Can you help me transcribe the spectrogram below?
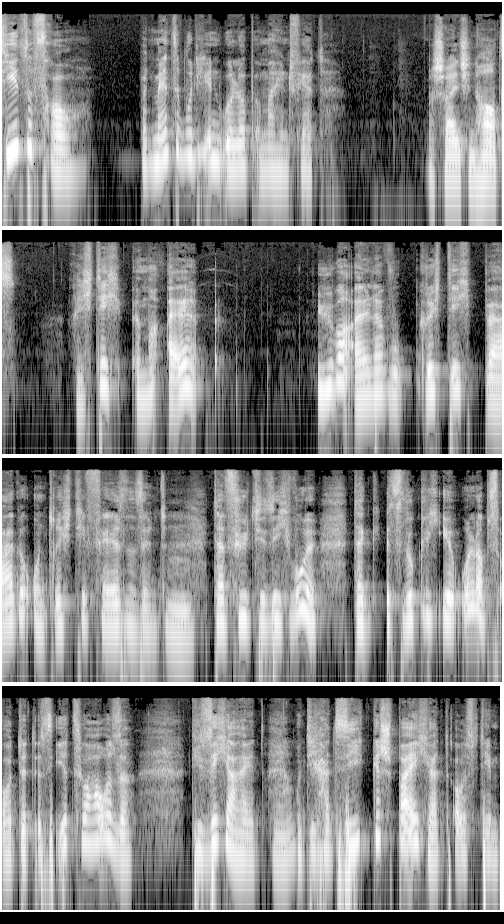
diese Frau, was meinst du, wo die in Urlaub immer hinfährt? Wahrscheinlich in Harz. Richtig, immer all, überall da, wo richtig Berge und richtig Felsen sind. Mhm. Da fühlt sie sich wohl. Da ist wirklich ihr Urlaubsort, das ist ihr Zuhause. Die Sicherheit. Mhm. Und die hat sie gespeichert aus dem.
